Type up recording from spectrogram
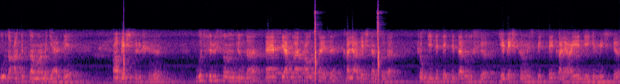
burada artık zamanı geldi. A5 sürüşünü. Bu sürüş sonucunda eğer siyahlar alsaydı kale A5'ten sonra çok ciddi tehditler oluşuyor. C5 piyonu istekte kale A7'ye girmek istiyor.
